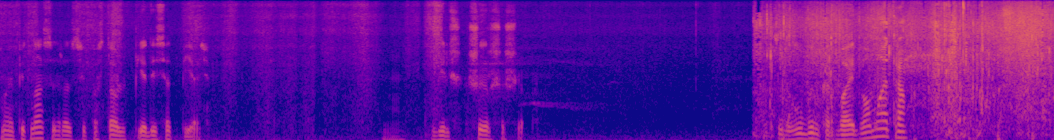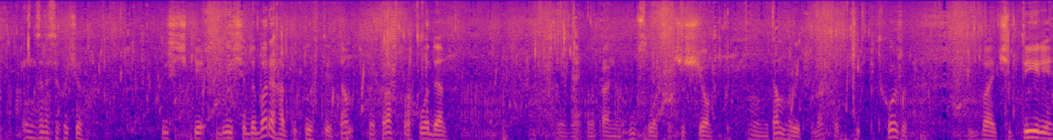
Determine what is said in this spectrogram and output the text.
має 15 градусів, поставлю 55. Більш ширше шип. Тут глибинка 2,2 метра. Зараз я хочу трішечки ближче до берега підпливти. Там якраз проходить, не знаю, як воно правильно, русло чи що. Ну, там глибше, да? Під, підходжу. 2,4,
